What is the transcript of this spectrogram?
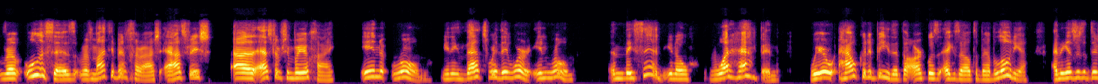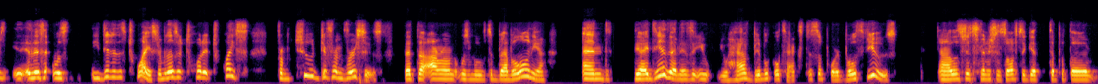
Rav Ula says, Rav Mati ben Charash asked, Rish, uh, asked Rav Shimon Yochai in Rome, meaning that's where they were, in Rome. And they said, you know, what happened? Where how could it be that the ark was exiled to Babylonia? And the answer is that there's and this was he did this twice. Rabbi Lezer taught it twice from two different verses that the Aron was moved to Babylonia. And the idea then is that you you have biblical text to support both views. Uh, let's just finish this off to get to put the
